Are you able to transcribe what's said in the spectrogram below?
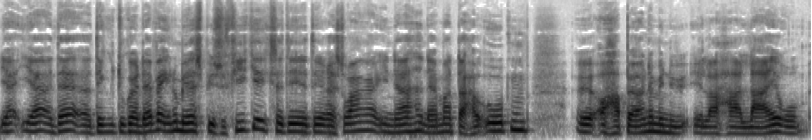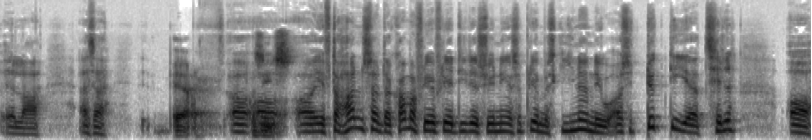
Ja, ja der, det, du kan endda være endnu mere specifik, ikke? så det, det er restauranter i nærheden af mig, der har åben, øh, og har børnemenu, eller har legerum, eller altså... Ja, og, og, og efterhånden, som der kommer flere og flere af de der søgninger, så bliver maskinerne jo også dygtigere til at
